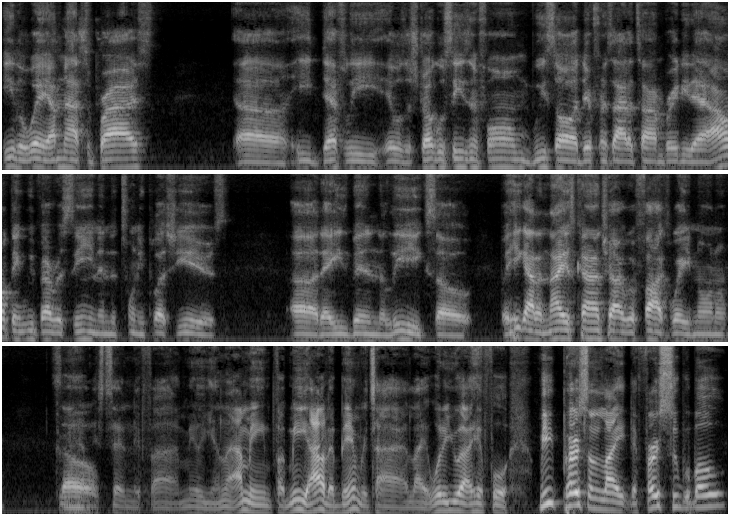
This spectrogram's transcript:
either way, I'm not surprised. Uh, he definitely it was a struggle season for him. We saw a difference out of Tom Brady that I don't think we've ever seen in the 20 plus years uh, that he's been in the league. So, but he got a nice contract with Fox waiting on him. So 75 million. I mean, for me, I would have been retired. Like, what are you out here for? Me personally, like the first Super Bowl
